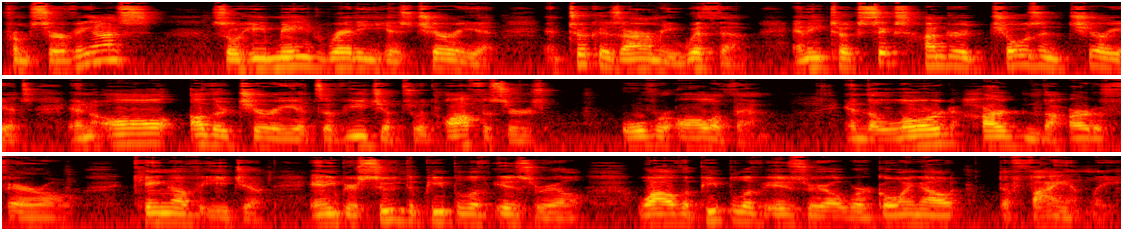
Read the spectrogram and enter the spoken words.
from serving us? So he made ready his chariot and took his army with them. And he took 600 chosen chariots and all other chariots of Egypt with officers over all of them. And the Lord hardened the heart of Pharaoh, king of Egypt, and he pursued the people of Israel while the people of Israel were going out defiantly.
